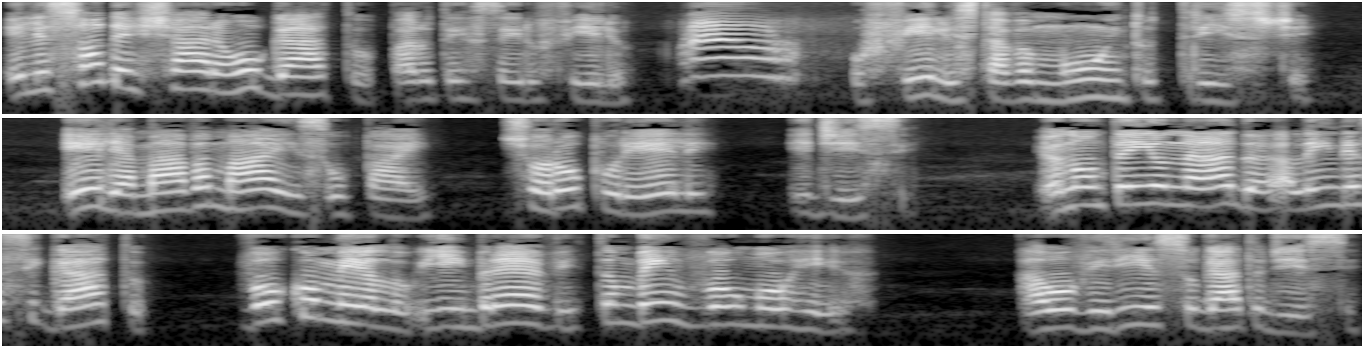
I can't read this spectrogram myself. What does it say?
Eles só deixaram o gato para o terceiro filho. O filho estava muito triste. Ele amava mais o pai. Chorou por ele e disse: Eu não tenho nada além desse gato. Vou comê-lo e em breve também vou morrer. Ao ouvir isso, o gato disse:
